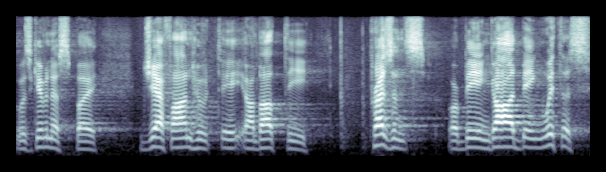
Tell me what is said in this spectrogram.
was given us by Jeff Anhut eh, about the presence or being God being with us.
